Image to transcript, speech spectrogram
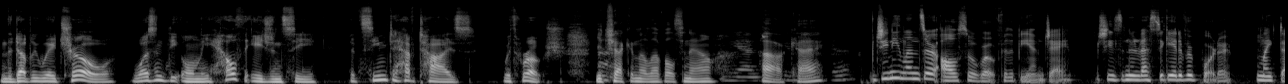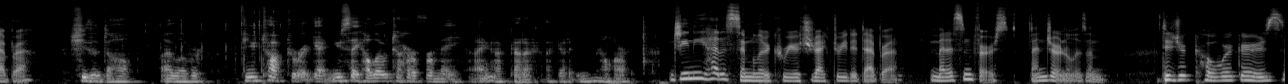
And the WHO wasn't the only health agency that seemed to have ties with Roche. You're checking the levels now? Yeah, okay. Jeannie Lenzer also wrote for the BMJ. She's an investigative reporter, like Deborah. She's a doll. I love her. If you talk to her again, you say hello to her for me. I, have gotta, I gotta email her. Jeannie had a similar career trajectory to Deborah: medicine first, then journalism. Did your coworkers,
